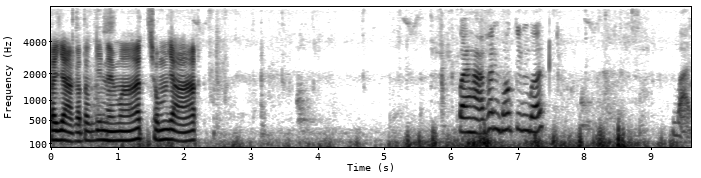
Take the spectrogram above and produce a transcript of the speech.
ใครอยากก็ต้องกินให้หมดชมอยากไปหาเพิ่นพอกินเบิดบ้าน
